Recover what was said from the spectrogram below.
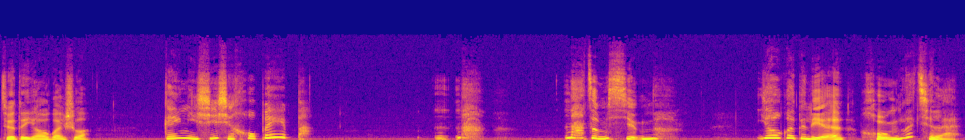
就对妖怪说：“给你洗洗后背吧。”那那怎么行呢？妖怪的脸红了起来。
